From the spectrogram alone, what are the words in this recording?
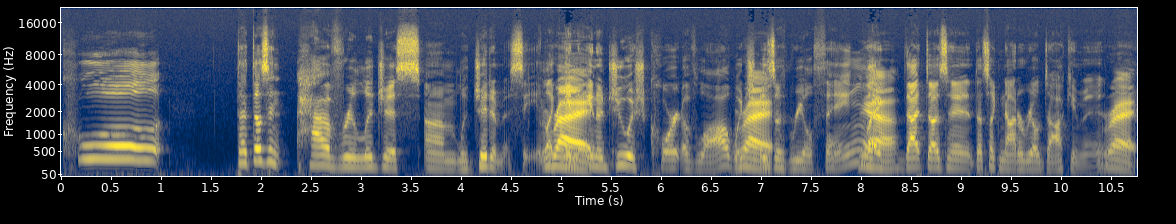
cool. That doesn't have religious um, legitimacy, like Right. in, in a Jewish court of law, which Right. is a real thing. Yeah. Like that doesn't. That's like not a real document, Right.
